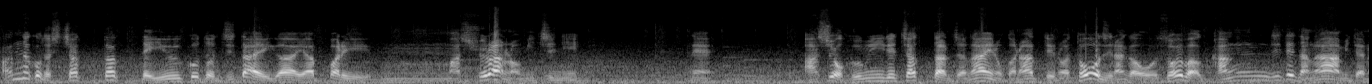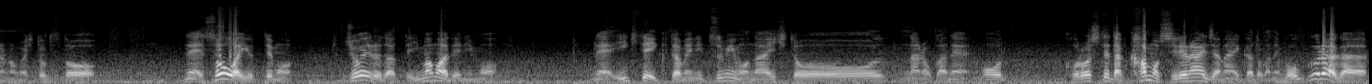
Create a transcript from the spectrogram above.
あんなことしちゃったっていうこと自体がやっぱりうんまあ修羅の道にね足を踏み入れちゃったんじゃないのかなっていうのは当時なんかそういえば感じてたなみたいなのが一つとねそうは言ってもジョエルだって今までにも、ね、生きていくために罪もない人なのかね。もう殺してたかもしれないじゃないかとかね。僕らが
